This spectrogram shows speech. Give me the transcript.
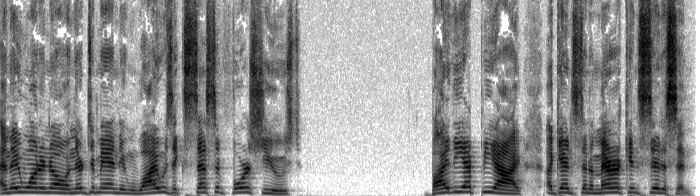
And they want to know, and they're demanding why was excessive force used by the FBI against an American citizen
